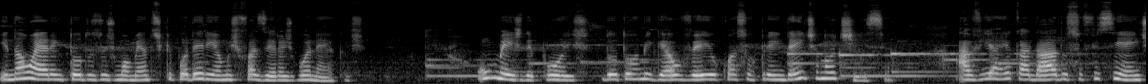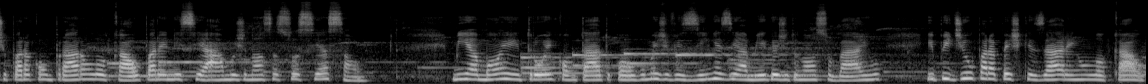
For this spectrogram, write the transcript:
e não era em todos os momentos que poderíamos fazer as bonecas. Um mês depois, Dr. Miguel veio com a surpreendente notícia. Havia arrecadado o suficiente para comprar um local para iniciarmos nossa associação. Minha mãe entrou em contato com algumas vizinhas e amigas do nosso bairro e pediu para pesquisar em um local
